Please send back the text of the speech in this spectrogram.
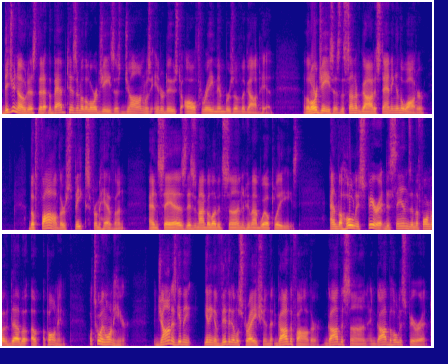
Did you notice that at the baptism of the Lord Jesus, John was introduced to all three members of the Godhead? The Lord Jesus, the Son of God, is standing in the water. The Father speaks from heaven and says, This is my beloved Son in whom I'm well pleased. And the Holy Spirit descends in the form of a dove uh, upon him. What's going on here? John is giving, getting a vivid illustration that God the Father, God the Son, and God the Holy Spirit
